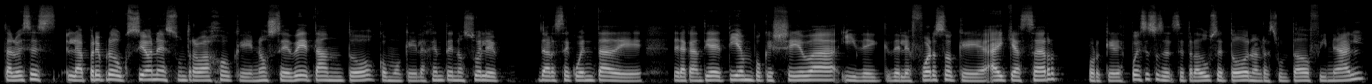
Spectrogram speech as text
tal vez es la preproducción es un trabajo que no se ve tanto, como que la gente no suele darse cuenta de, la cantidad de tiempo que lleva y del esfuerzo que hay que hacer, porque después eso se, traduce todo en el resultado final.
